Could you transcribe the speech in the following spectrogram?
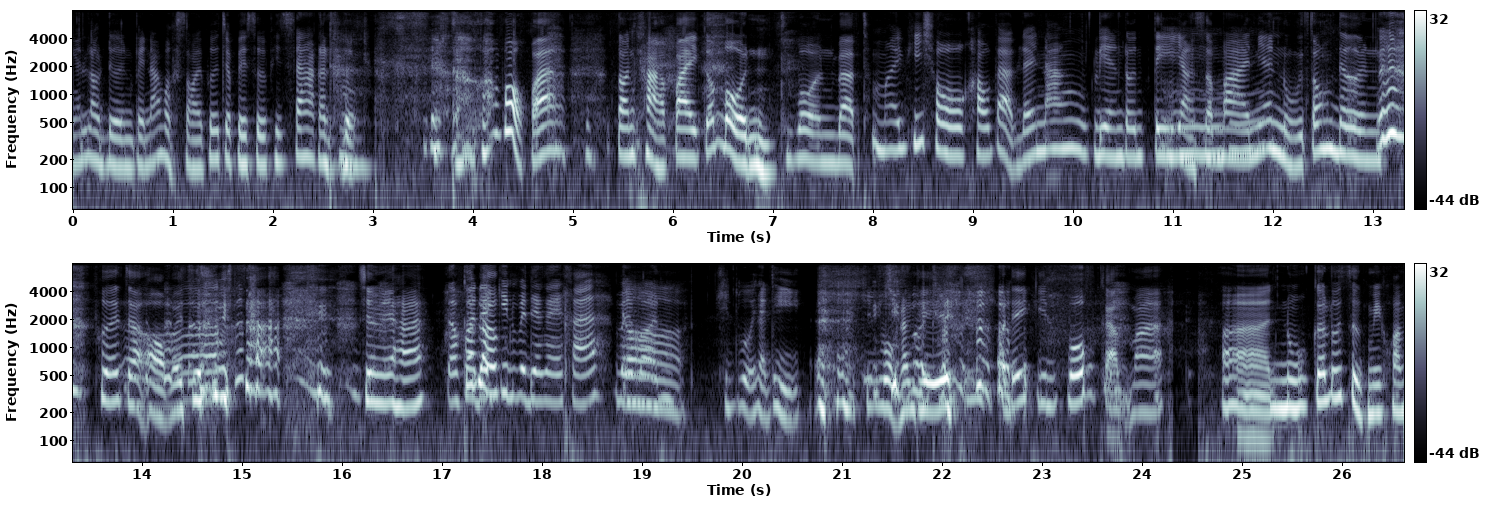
งั้นเราเดินไปหน้าปากซอยเพื่อจะไปซื้อพิซซ่ากันเถอะเขาก็บอกว่า ตอนขาไปก็บน่นบ่นแบบทำไมพี่โชว์เขาแบบได้นั่งเรียนดนตรีอย่างสบายเนี่ยหนูต้องเดิน เพื่อจะออกไปซื้อพิซซ่า ใช่ไหมคะแล้วพอได้กินเป็นยังไงคะใบก็บอลคิดบวกทันที คิดบวกทันที พอได้กินปุ๊บกลับมาอ่า หนูก็รู้สึกมีความ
